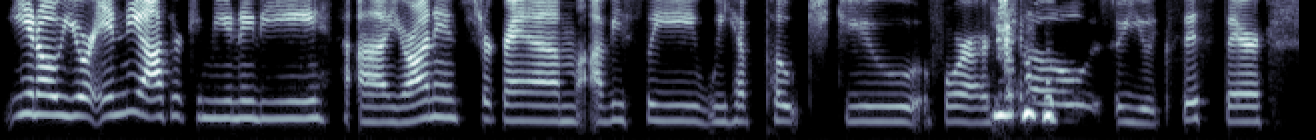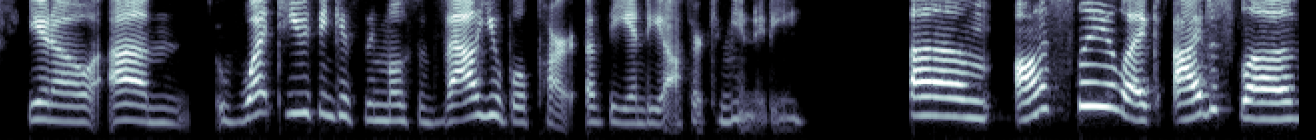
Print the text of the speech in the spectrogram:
you know you're in the author community, uh you're on Instagram. Obviously, we have poached you for our show, so you exist there. You know, um what do you think is the most valuable part of the indie author community? Um, honestly, like I just love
